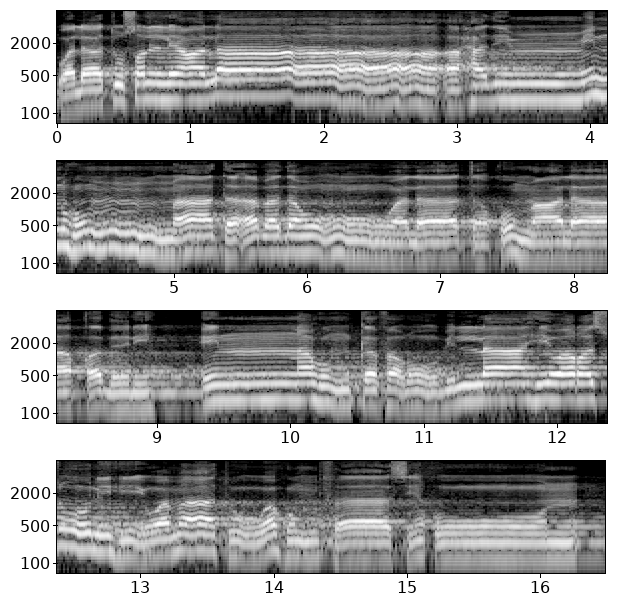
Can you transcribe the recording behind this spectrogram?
ولا تصل على أحد منهم مات أبدا ولا تقم على قبره. إنهم كفروا بالله ورسوله وماتوا وهم فاسقون.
